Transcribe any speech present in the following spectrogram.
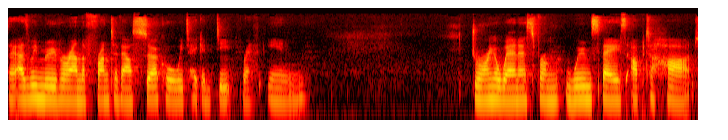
So, as we move around the front of our circle, we take a deep breath in, drawing awareness from womb space up to heart.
